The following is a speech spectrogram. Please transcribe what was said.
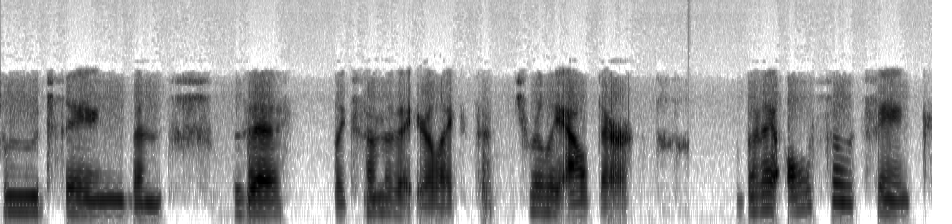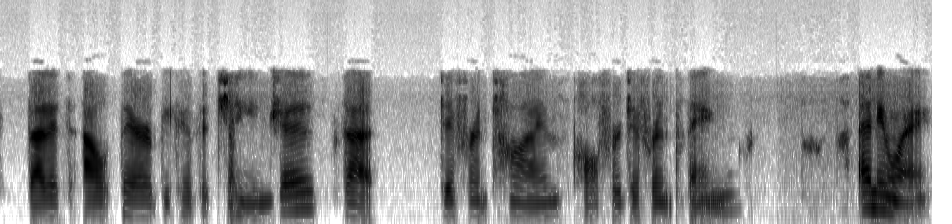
food things and this like some of it you're like it's really out there but i also think that it's out there because it changes that different times call for different things anyway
